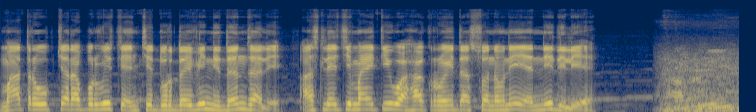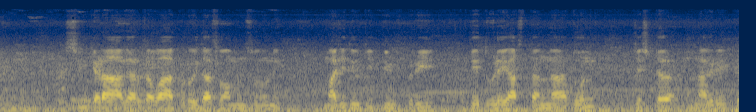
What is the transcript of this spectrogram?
मात्र उपचारापूर्वीच त्यांचे दुर्दैवी निधन झाले असल्याची माहिती वाहक रोहिदास सोनवणे यांनी दिली आहे. शिंखेडा मी आगारचा वाहक रोहिदास वामन सोनवणे. माझी ड्युटी पिंपरी ते धुळे असताना दोन ज्येष्ठ नागरिक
